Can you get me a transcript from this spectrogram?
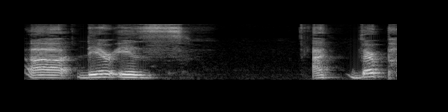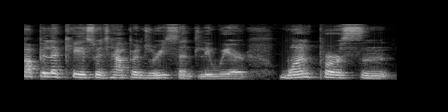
Uh, there is a very popular case which happened recently where one person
